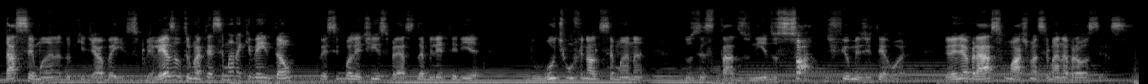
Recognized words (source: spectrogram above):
da semana do Que Diabo é Isso. Beleza, turma? Até semana que vem, então, com esse boletim expresso da bilheteria do último final de semana dos Estados Unidos só de filmes de terror. Grande abraço, uma ótima semana para vocês.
